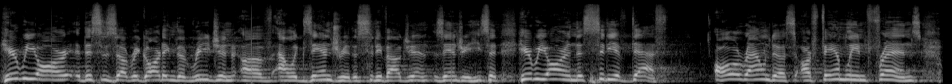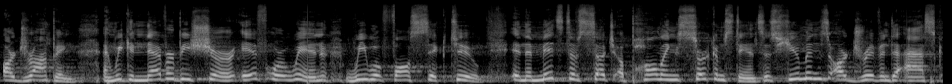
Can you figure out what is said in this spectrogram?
Here we are, this is uh, regarding the region of Alexandria, the city of Alexandria. He said, Here we are in the city of death all around us, our family and friends are dropping, and we can never be sure if or when we will fall sick too. In the midst of such appalling circumstances, humans are driven to ask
